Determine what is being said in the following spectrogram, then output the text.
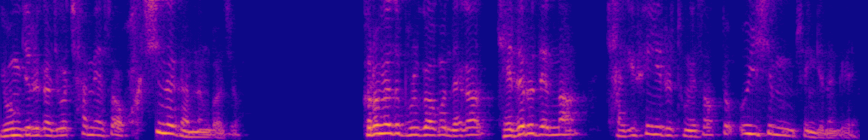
용기를 가지고 참여해서 확신을 갖는 거죠. 그럼에도 불구하고 내가 제대로 됐나 자기 회의를 통해서 또 의심 생기는 거예요.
